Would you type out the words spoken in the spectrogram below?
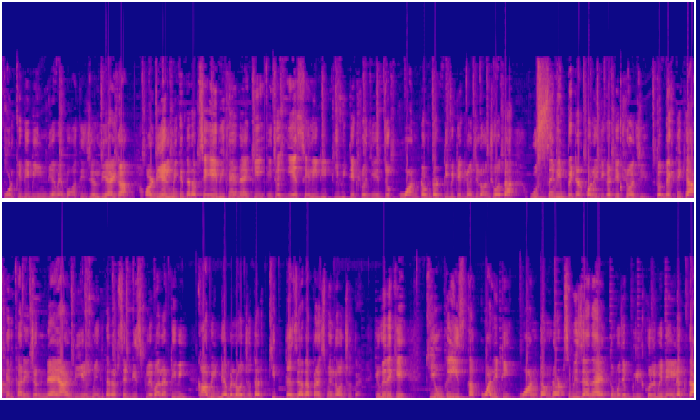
4K टीवी इंडिया में बहुत ही जल्दी आएगा। और रियलमी की तरफ़ से ये भी कहना है कि ये जो एस एलईडी टीवी टेक्नोलॉजी जो quantum dot TV technology launch हुआ था, उससे भी बेटर क्वालिटी का टेक्नोलॉजी तो देखते हैं कि आखिरकार ये जो नया रियलमी की तरफ़ से डिस्प्ले वाला टीवी कब इंडिया में लॉन्च होता है कितने ज़्यादा प्राइस में लॉन्च होता है। क्योंकि देखिए, क्योंकि इसका क्वालिटी क्वांटम डॉट से भी ज़्यादा है तो मुझे बिल्कुल भी नहीं लगता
